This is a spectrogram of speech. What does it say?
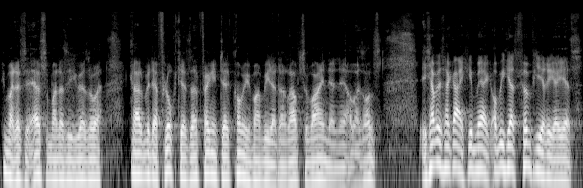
Ich meine, das ist das erste Mal, dass ich wieder so, gerade mit der Flucht jetzt, fange ich, dann komme ich mal wieder darauf zu weinen. Ne? Aber sonst, ich habe es ja gar nicht gemerkt, ob ich als Fünfjähriger jetzt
